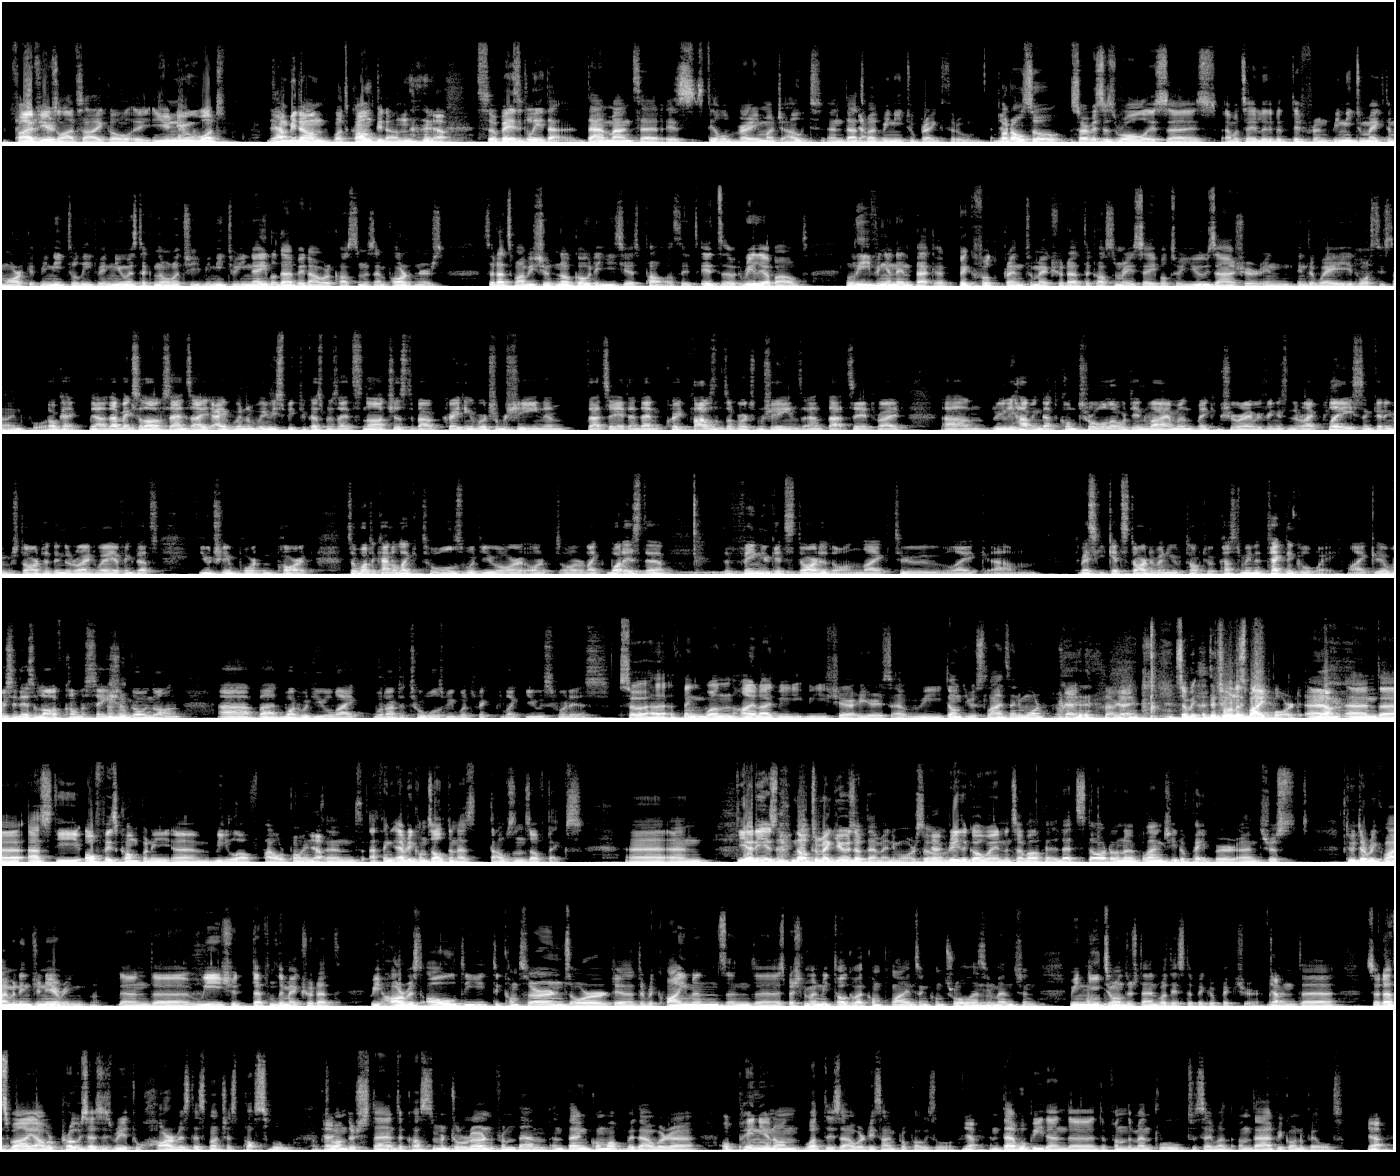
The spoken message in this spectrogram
five years life cycle. Uh, You knew what Yeah. can be done, what can't be done. Yeah. so basically, that that mindset is still very much out, and that's Yeah. what we need to break through. But also, services role is uh, is I would say a little bit different. We need to make the market. We need to lead with newest technology. We need to enable that with our customers and partners. So that's why we should not go the easiest path. It, it's uh, really about leaving an impact, a big footprint to make sure that the customer is able to use Azure in, in the way it was designed for. Okay, yeah, that makes a lot of sense. I, I when we speak to customers, it's not just about creating a virtual machine and that's it, and then create thousands of virtual machines and that's it, right? Um, really having that control over the environment, making sure everything is in the right place and getting started in the right way. I think that's hugely important part. So, what kind of like tools would you or or or like what is the the thing you get started on, like to like um, to basically get started when you talk to a customer in a technical way. Like obviously there's a lot of conversation mm-hmm. going on, uh, but what would you like? What are the tools we would like use for this? So uh, I think one highlight we, we share here is uh, we don't use slides anymore. Okay, okay, So we, the tool is Whiteboard, um, and uh, as the Office company, um, we love PowerPoint, Yep. and I think every consultant has thousands of decks. Uh, and the idea is not to make use of them anymore. So Okay. really go in and say, well, okay, let's start on a blank sheet of paper and just do the requirement engineering. And uh, we should definitely make sure that we harvest all the, the concerns or the, the requirements. And uh, especially when we talk about compliance and control, as you mentioned, we need to understand what is the bigger picture. Yep. And uh, so that's why our process is really to harvest as much as possible, Okay. to understand the customer, to learn from them, and then come up with our uh, opinion on what is our design proposal. Yeah. And that will be then the, the fundamental to say, well, on that we're going to build. yeah.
